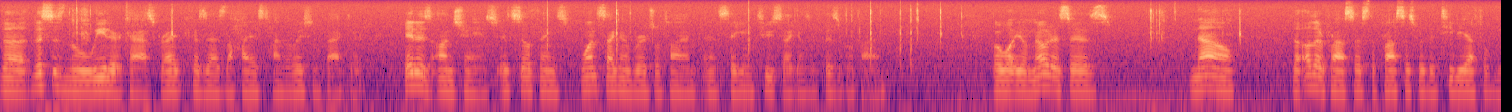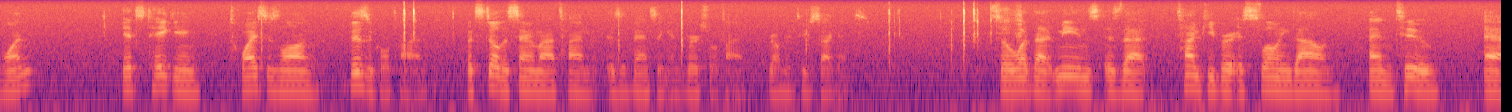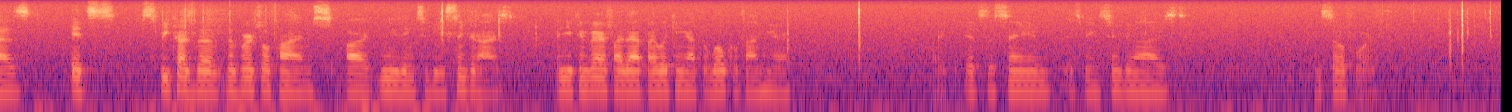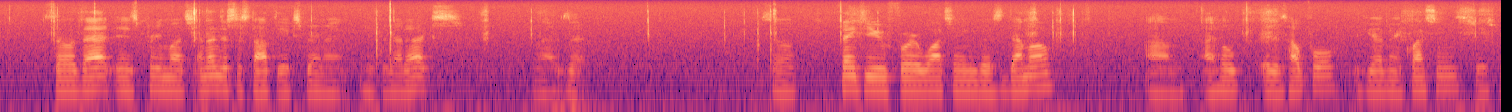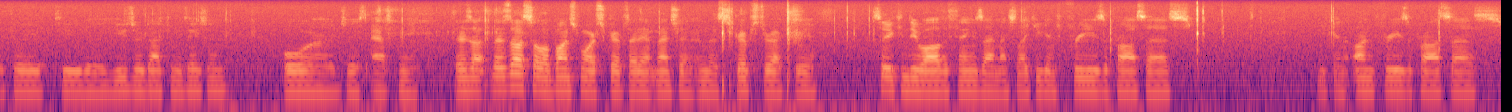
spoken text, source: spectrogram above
the this is the leader task, right? Because it has the highest time dilation factor. It is unchanged. It still thinks one second of virtual time and it's taking two seconds of physical time. But what you'll notice is now the other process, the process with the TDF of one, it's taking twice as long physical time, but still the same amount of time is advancing in virtual time, roughly two seconds. So what that means is that Timekeeper is slowing down N2 as it's because the, the virtual times are needing to be synchronized. And you can verify that by looking at the local time here. Like it's the same, it's being synchronized, and so forth. So that is pretty much, and then just to stop the experiment, hit the red X, and that is it. So thank you for watching this demo. Um, I hope it is helpful. If you have any questions, just refer to the user documentation or just ask me. There's a, there's also a bunch more scripts I didn't mention in the scripts directory. So you can do all the things I mentioned, like you can freeze a process, you can unfreeze a process,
